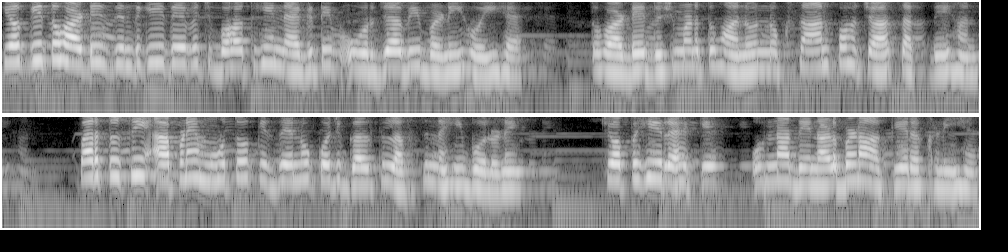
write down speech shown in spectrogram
ਕਿਉਂਕਿ ਤੁਹਾਡੀ ਜ਼ਿੰਦਗੀ ਦੇ ਵਿੱਚ ਬਹੁਤ ਹੀ 네ਗੇਟਿਵ ਊਰਜਾ ਵੀ ਬਣੀ ਹੋਈ ਹੈ। ਤੁਹਾਡੇ ਦੁਸ਼ਮਣ ਤੁਹਾਨੂੰ ਨੁਕਸਾਨ ਪਹੁੰਚਾ ਸਕਦੇ ਹਨ। ਪਰ ਤੁਸੀਂ ਆਪਣੇ ਮੂੰਹ ਤੋਂ ਕਿਸੇ ਨੂੰ ਕੁਝ ਗਲਤ ਲਫ਼ਜ਼ ਨਹੀਂ ਬੋਲਣੇ। ਚੁੱਪ ਹੀ ਰਹਿ ਕੇ ਉਹਨਾਂ ਦੇ ਨਾਲ ਬਣਾ ਕੇ ਰੱਖਣੀ ਹੈ।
